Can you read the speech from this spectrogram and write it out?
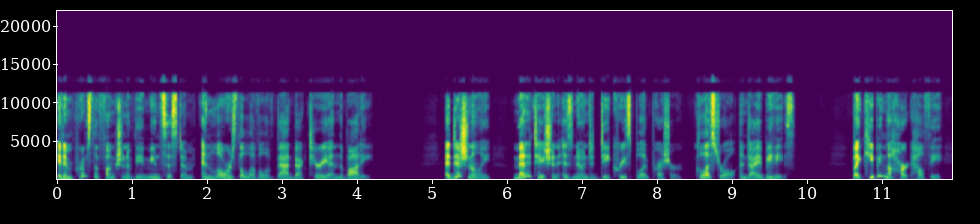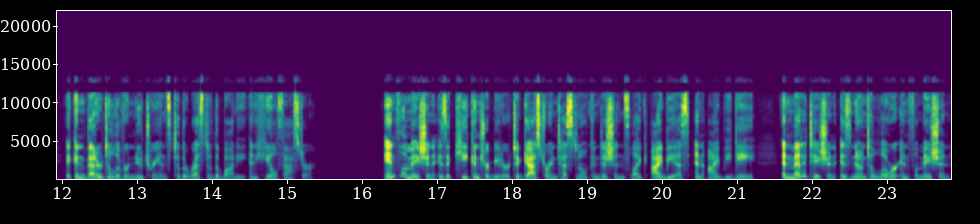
It improves the function of the immune system and lowers the level of bad bacteria in the body. Additionally, meditation is known to decrease blood pressure, cholesterol, and diabetes. By keeping the heart healthy, it can better deliver nutrients to the rest of the body and heal faster. Inflammation is a key contributor to gastrointestinal conditions like IBS and IBD, and meditation is known to lower inflammation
